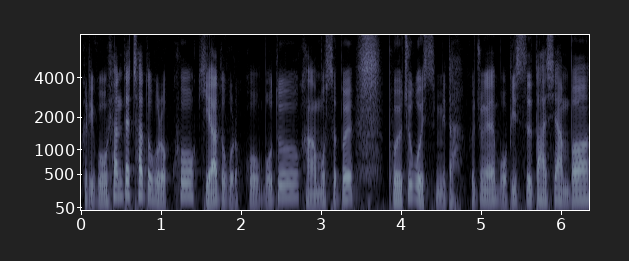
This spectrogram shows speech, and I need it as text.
그리고 현대차도 그렇고 기아도 그렇고 모두 강한 모습을 보여주고 있습니다. 그 중에 모비스 다시 한번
